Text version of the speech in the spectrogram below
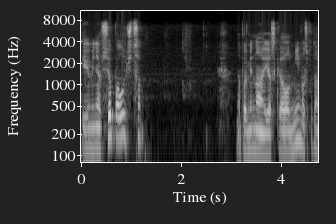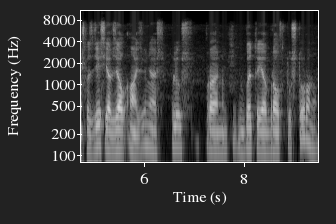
И у меня все получится. Напоминаю, я сказал минус, потому что здесь я взял, а, извиняюсь, плюс, правильно, бета я брал в ту сторону.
